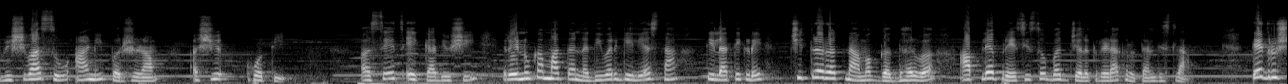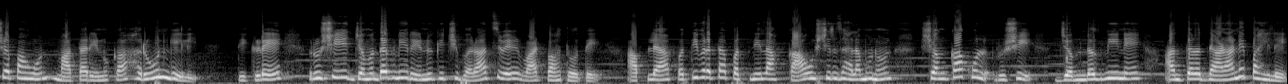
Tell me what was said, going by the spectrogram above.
विश्वासू आणि परशुराम अशी होती. असेच एका दिवशी रेणुका माता नदीवर गेली असता तिला तिकडे चित्ररथ नामक गंधर्व आपल्या प्रेसीसोबत जलक्रीडा करताना दिसला. ते दृश्य पाहून माता रेणुका हरवून गेली. तिकडे ऋषी जमदग्नी रेणुकीची बराच वेळ वाट पाहत होते. आपल्या पतिव्रता पत्नीला का उशीर झाला म्हणून शंकाकुल ऋषी जमदग्नीने अंतर्ज्ञानाने पाहिले.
